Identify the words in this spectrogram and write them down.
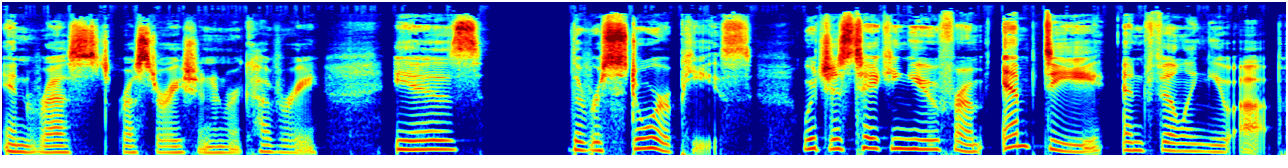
in rest, restoration, and recovery is the restore piece, which is taking you from empty and filling you up.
